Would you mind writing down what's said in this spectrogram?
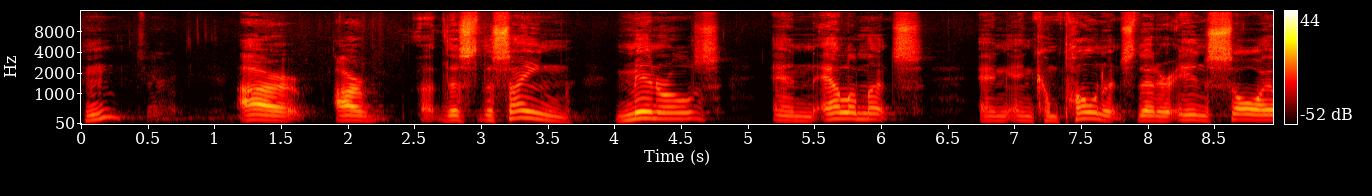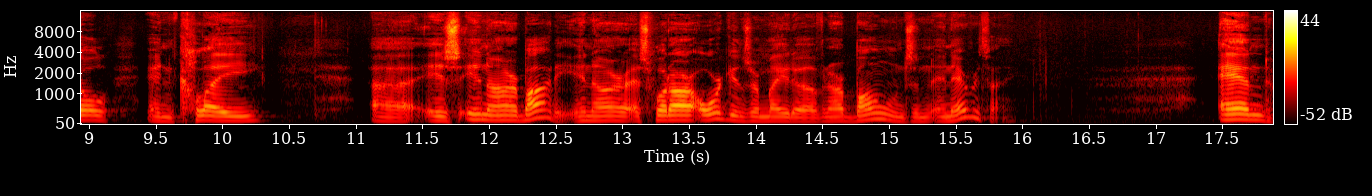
Hmm? Our, our, uh, the, the same minerals and elements and, and components that are in soil and clay uh, is in our body. In our, that's what our organs are made of, and our bones and, and everything. And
